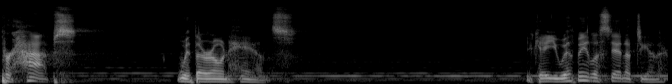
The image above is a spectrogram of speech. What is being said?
perhaps with our own hands. Okay, you with me? Let's stand up together.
